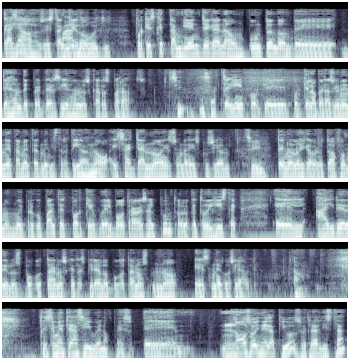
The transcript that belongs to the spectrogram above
Callados, están Ah, quietos. no, yo- Porque es que también llegan a un punto en donde dejan de perderse y dejan los carros parados. Sí, exacto. Sí, porque, porque la operación es netamente administrativa, ¿no? Esa ya no es una discusión tecnológica, pero de todas formas muy preocupante, porque vuelvo otra vez al punto, lo que tú dijiste. El aire de los bogotanos, que respiran los bogotanos, no es negociable. Tristemente es así, bueno, pues eh, no soy negativo, soy realista.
